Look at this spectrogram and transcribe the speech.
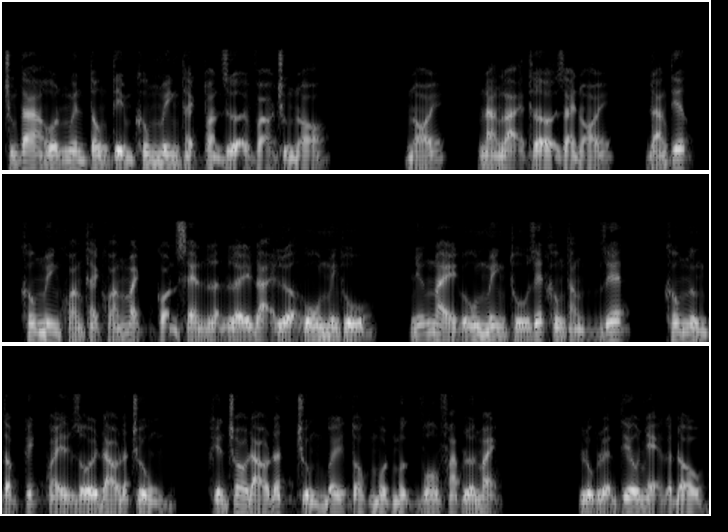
chúng ta hôn nguyên tông tìm không minh thạch toàn dựa vào chúng nó. Nói, nàng lại thở dài nói, đáng tiếc, không minh khoáng thạch khoáng mạch còn xen lẫn lấy đại lượng u minh thú, những này u minh thú giết không thắng giết, không ngừng tập kích quấy rối đào đất trùng, khiến cho đào đất trùng bảy tộc một mực vô pháp lớn mạnh. Lục luyện tiêu nhẹ gật đầu.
